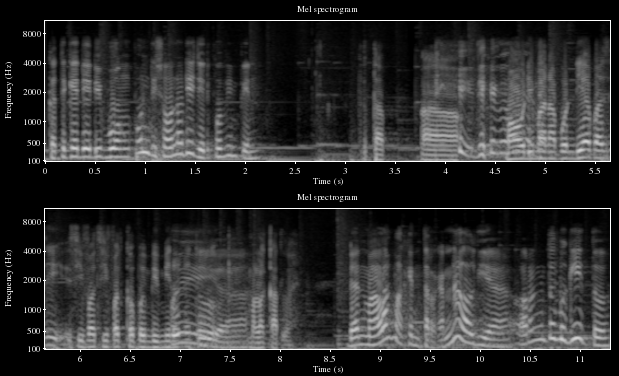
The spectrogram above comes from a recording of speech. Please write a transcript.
ketika dia dibuang pun di sono dia jadi pemimpin. Tetap Jadi mau di mana pun dia pasti sifat-sifat kepemimpinan Oh, itu iya. melekat lah. dan malah makin terkenal dia orang itu begitu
